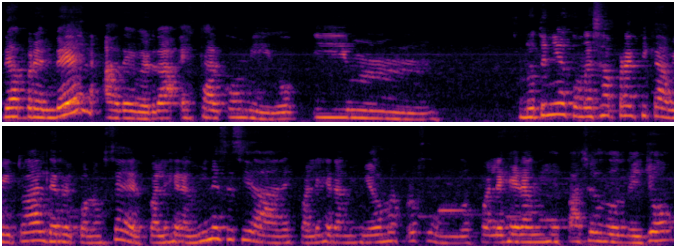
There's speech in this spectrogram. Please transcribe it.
de aprender a de verdad estar conmigo y mm, no tenía como esa práctica habitual de reconocer cuáles eran mis necesidades, cuáles eran mis miedos más profundos, cuáles eran mis espacios donde yo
